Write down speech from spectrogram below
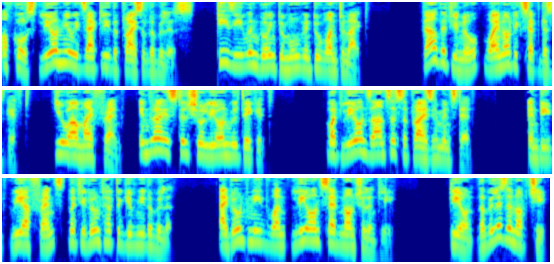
Of course, Leon knew exactly the price of the villas. He's even going to move into one tonight. Now that you know, why not accept this gift? You are my friend. Indra is still sure Leon will take it. But Leon's answer surprised him instead. Indeed, we are friends, but you don't have to give me the villa. I don't need one, Leon said nonchalantly. Leon, the villas are not cheap.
